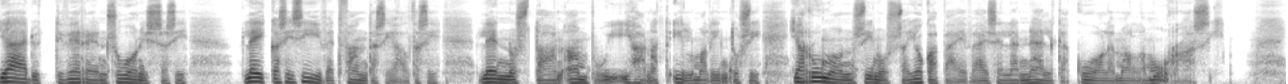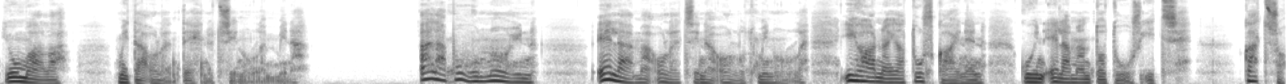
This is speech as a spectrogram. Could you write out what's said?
jäädytti veren suonissasi, leikkasi siivet fantasialtasi, lennostaan ampui ihanat ilmalintusi ja runon sinussa jokapäiväisellä nälkäkuolemalla murhasi. Jumala, mitä olen tehnyt sinulle minä? Älä puhu noin. Elämä olet sinä ollut minulle, ihana ja tuskainen kuin elämän totuus itse. Katso,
